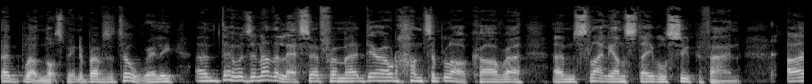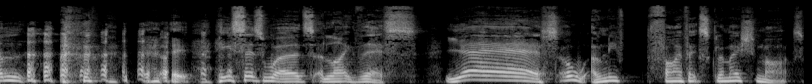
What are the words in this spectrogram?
uh, well, not speaking of brothers at all, really. Um, there was another letter from uh, dear old Hunter Block, our uh, um, slightly unstable superfan. Um, he, he says words like this: "Yes, oh, only five exclamation marks.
